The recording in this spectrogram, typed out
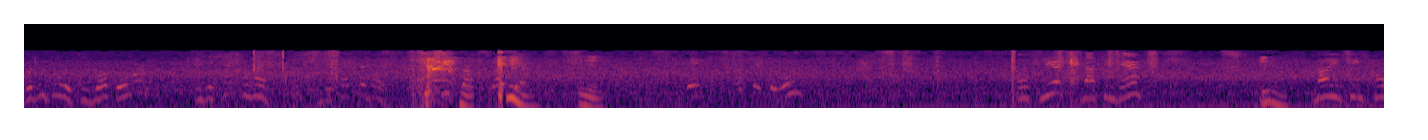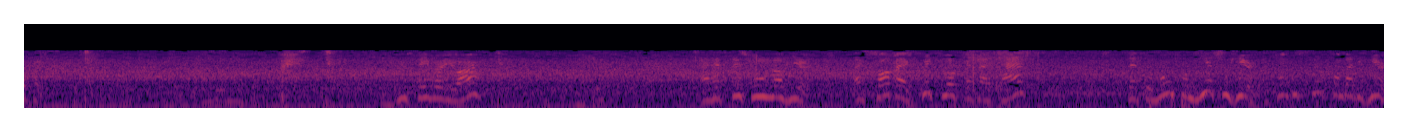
What you do is you walk over and you check the room. You check the there. Mm. Okay? I'll check the room. All clear, nothing there. now you change focus. You stay where you are. I have this room now here. I saw by a quick look as I passed that the room from here to here, there can be still somebody here.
